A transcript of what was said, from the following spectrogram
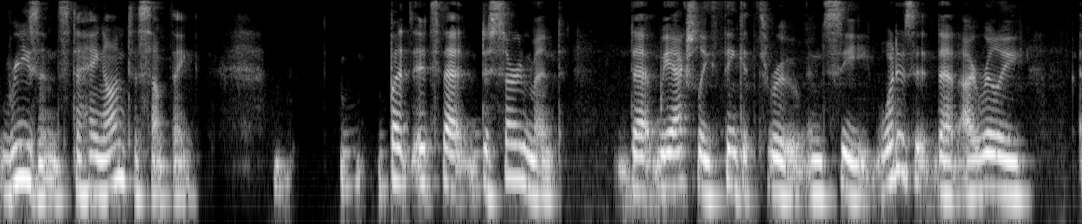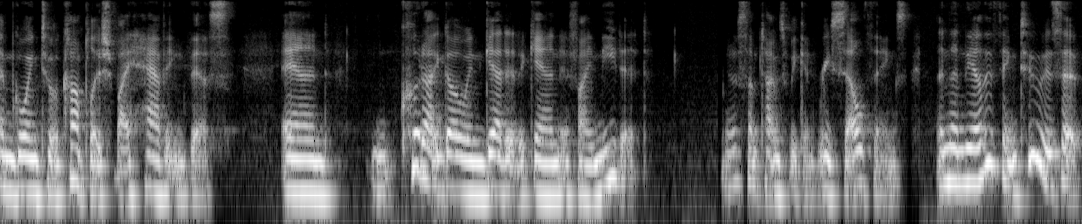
reasons to hang on to something. But it's that discernment that we actually think it through and see what is it that I really am going to accomplish by having this? And could I go and get it again if I need it? You know, sometimes we can resell things. And then the other thing, too, is that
